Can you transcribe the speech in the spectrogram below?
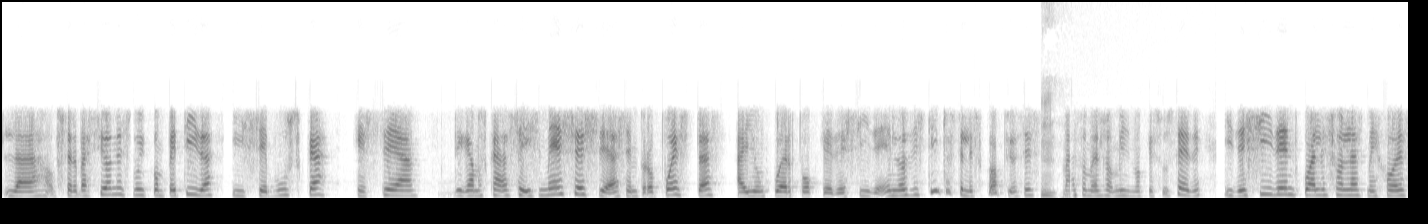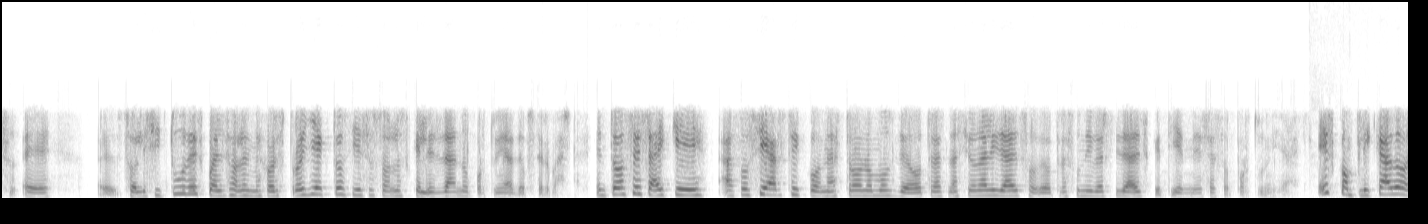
la observación es muy competida y se busca que sea digamos, cada seis meses se hacen propuestas, hay un cuerpo que decide, en los distintos telescopios es más o menos lo mismo que sucede, y deciden cuáles son las mejores eh, eh, solicitudes, cuáles son los mejores proyectos y esos son los que les dan oportunidad de observar. Entonces hay que asociarse con astrónomos de otras nacionalidades o de otras universidades que tienen esas oportunidades. Es complicado,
